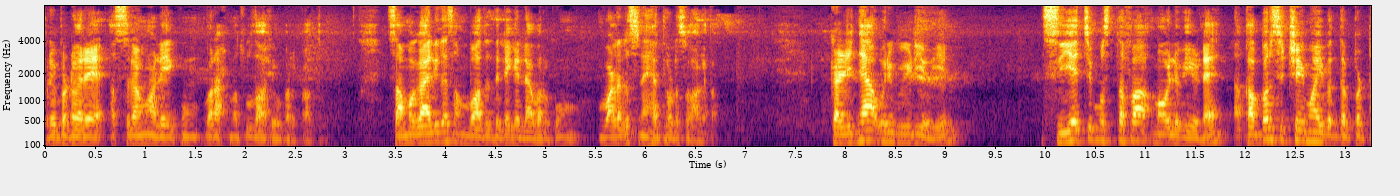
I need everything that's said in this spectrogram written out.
പ്രിയപ്പെട്ടവരെ അസ്സാം വലൈക്കും വറഹമത്തല്ലാഹി വാബർക്കാത്തു സമകാലിക സംവാദത്തിലേക്ക് എല്ലാവർക്കും വളരെ സ്നേഹത്തോടെ സ്വാഗതം. കഴിഞ്ഞ ഒരു വീഡിയോയിൽ സി എച്ച് മുസ്തഫ മൗലവിയുടെ ഖബർ ശിക്ഷയുമായി ബന്ധപ്പെട്ട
